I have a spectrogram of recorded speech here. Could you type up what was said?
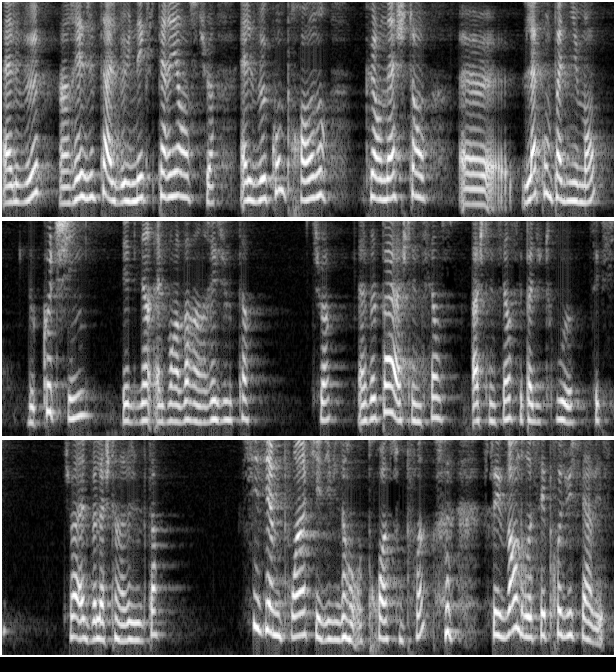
Elle veut un résultat, elle veut une expérience, tu vois. Elle veut comprendre qu'en achetant euh, l'accompagnement, le coaching, eh bien, elles vont avoir un résultat. Tu vois? Elles veulent pas acheter une séance. Acheter une séance, c'est pas du tout euh, sexy. Tu vois Elles veulent acheter un résultat. Sixième point, qui est divisé en trois sous-points, c'est vendre ses produits-services.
